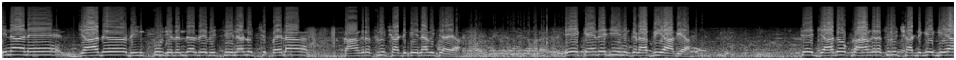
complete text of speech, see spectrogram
ਇਹਨਾਂ ਨੇ ਜਦ ਰਿੰਕੂ ਜਲੰਧਰ ਦੇ ਵਿੱਚ ਇਹਨਾਂ ਨੂੰ ਪਹਿਲਾਂ ਕਾਂਗਰਸ ਨੂੰ ਛੱਡ ਕੇ ਇਹਨਾਂ ਵਿੱਚ ਆਇਆ। ਇਹ ਕਹਿੰਦੇ ਜੀ ਇਨਕਲਾਬੀ ਆ ਗਿਆ। ਤੇ ਜਦੋਂ ਕਾਂਗਰਸ ਨੂੰ ਛੱਡ ਕੇ ਗਿਆ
